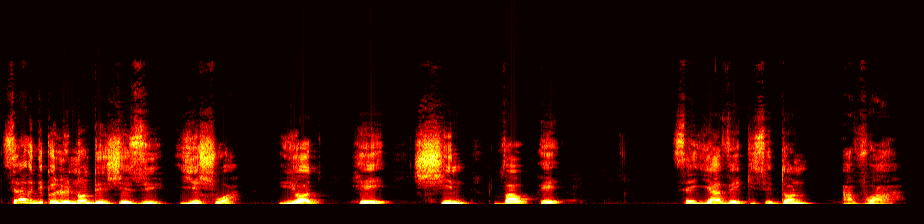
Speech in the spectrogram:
cela veut dire que le nom de Jésus, Yeshua, Yod, He, Shin, Vau, He, c'est Yahvé qui se donne à voir.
